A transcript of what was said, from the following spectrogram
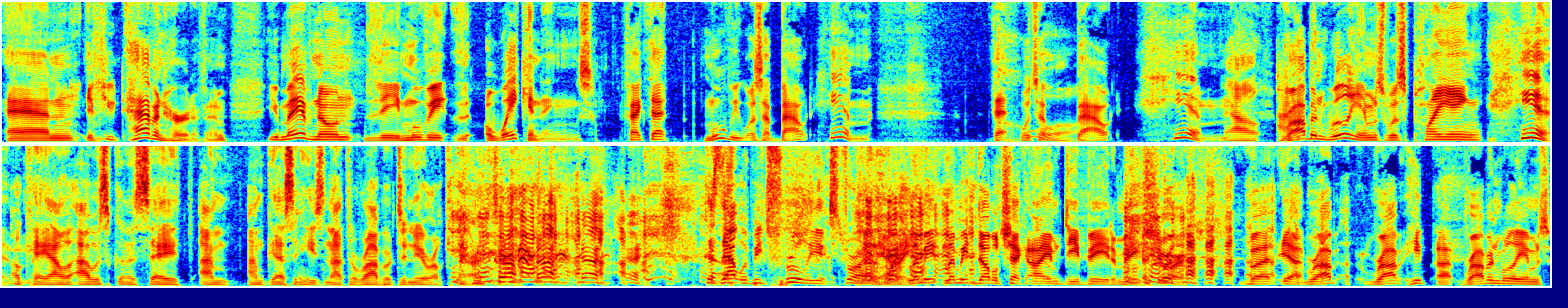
And if you haven't heard of him, you may have known the movie The Awakenings. In fact, that movie was about him. That was Cool. about him. Now, I'm- Robin Williams was playing him. Okay, I, I was going to say I'm I'm guessing he's not the Robert De Niro character because that would be truly extraordinary. let me let me double check IMDb to make sure. but yeah, Rob Rob he, uh, Robin Williams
